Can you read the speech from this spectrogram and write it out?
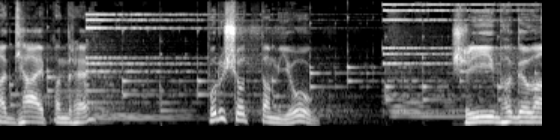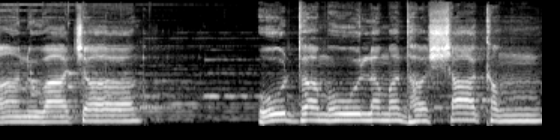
अध्याय पंद्रह, पुरुषोत्तम योग। श्री भगवान श्रीभगवानुवाच। ऊर्ध्वमूलमधशाखम्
